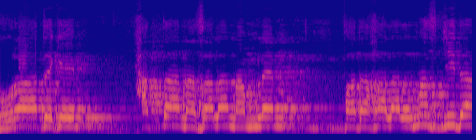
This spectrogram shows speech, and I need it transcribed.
ঘোড়া থেকে হাত্তা নাজালা নামলেন ফাদাহালাল মসজিদা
